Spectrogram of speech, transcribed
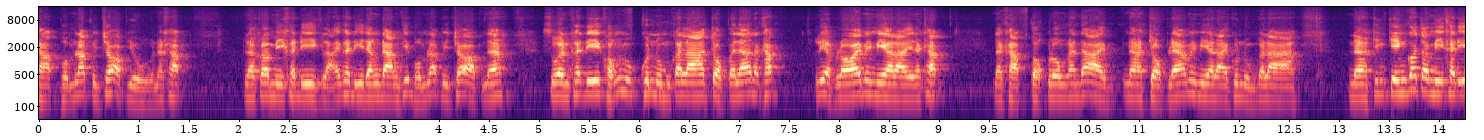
ครับผมรับผิดชอบอยู่นะครับ แล้วก็มีคดีหลายคดีดัง ๆ ที่ผมรับผิดชอบนะ ส่วนคดีของคุณหนุ่มกะลาจบไปแล้วนะครับ เรียบร้อยไม่มีอะไรนะครับนะครับ ตกลงกันได้นะจบแล้วไม่มีอะไรคุณหนุ่มกะลานะจริง ๆ ก็จะมีคดี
